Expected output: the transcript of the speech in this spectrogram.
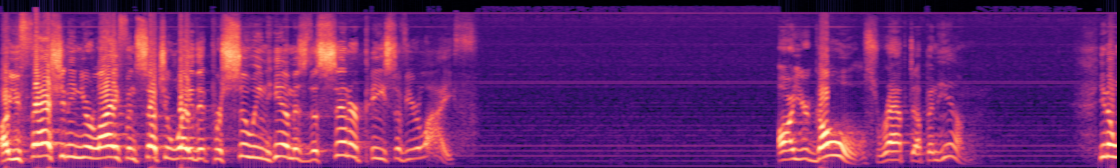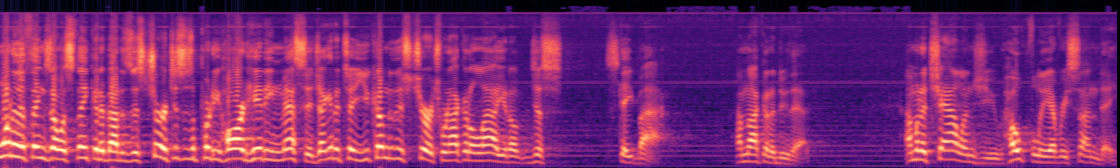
Are you fashioning your life in such a way that pursuing Him is the centerpiece of your life? Are your goals wrapped up in Him? You know, one of the things I was thinking about is this church. This is a pretty hard hitting message. I got to tell you, you come to this church, we're not going to allow you to just skate by. I'm not going to do that. I'm going to challenge you, hopefully, every Sunday.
